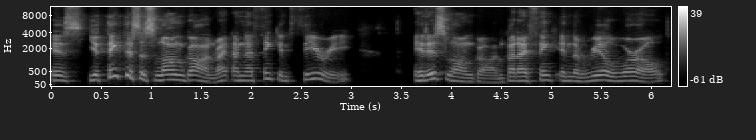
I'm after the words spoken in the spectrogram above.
is you think this is long gone, right? And I think in theory, it is long gone, but I think in the real world,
